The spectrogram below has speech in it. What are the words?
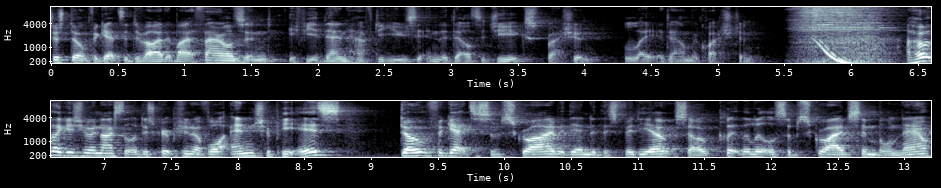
Just don't forget to divide it by 1,000 if you then have to use it in the delta G expression later down the question. I hope that gives you a nice little description of what entropy is. Don't forget to subscribe at the end of this video, so click the little subscribe symbol now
